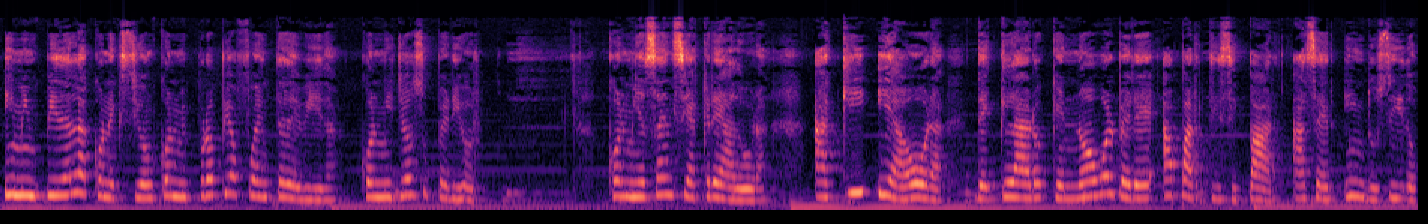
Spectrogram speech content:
y me impide la conexión con mi propia fuente de vida, con mi yo superior, con mi esencia creadora. Aquí y ahora declaro que no volveré a participar, a ser inducido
